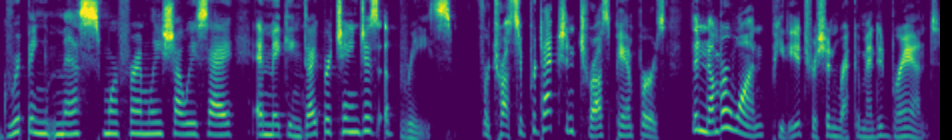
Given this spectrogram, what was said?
gripping mess more firmly, shall we say, and making diaper changes a breeze. For trusted protection, trust Pampers, the number one pediatrician recommended brand.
